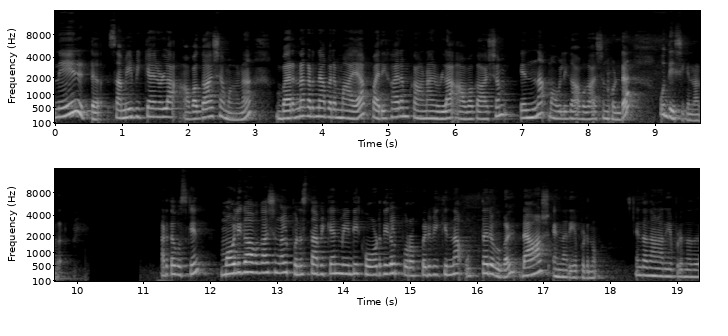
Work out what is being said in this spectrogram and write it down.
നേരിട്ട് സമീപിക്കാനുള്ള അവകാശമാണ് ഭരണഘടനാപരമായ പരിഹാരം കാണാനുള്ള അവകാശം എന്ന മൗലികാവകാശം കൊണ്ട് ഉദ്ദേശിക്കുന്നത്. അടുത്ത ക്വസ്റ്റ്യൻ മൗലികാവകാശങ്ങൾ പുനഃസ്ഥാപിക്കാൻ വേണ്ടി കോടതികൾ പുറപ്പെടുവിക്കുന്ന ഉത്തരവുകൾ ഡാഷ് എന്നറിയപ്പെടുന്നു. എന്താണ് അറിയപ്പെടുന്നത്?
